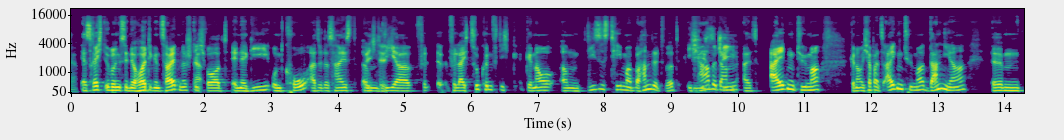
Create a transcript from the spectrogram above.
ja. Erst recht übrigens in der heutigen Zeit, ne, Stichwort ja. Energie und Co. Also das heißt, ähm, wie ja äh, vielleicht zukünftig genau ähm, dieses Thema behandelt wird. Ich ESG. habe dann als Eigentümer, genau, ich habe als Eigentümer dann ja ähm,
